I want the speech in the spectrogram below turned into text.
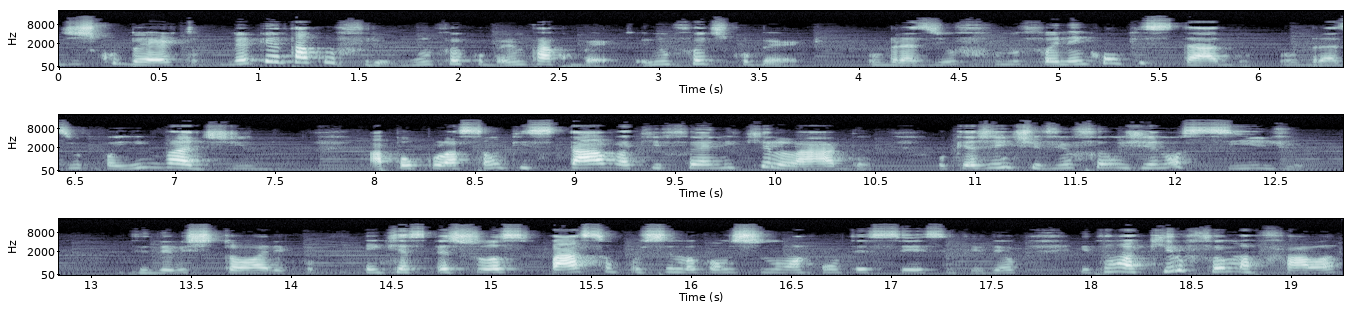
descoberto. Primeiro que ele tá com frio, não foi coberto, não tá coberto, ele não foi descoberto. O Brasil não foi nem conquistado, o Brasil foi invadido. A população que estava aqui foi aniquilada. O que a gente viu foi um genocídio, entendeu? Histórico, em que as pessoas passam por cima como se não acontecesse, entendeu? Então aquilo foi uma fala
